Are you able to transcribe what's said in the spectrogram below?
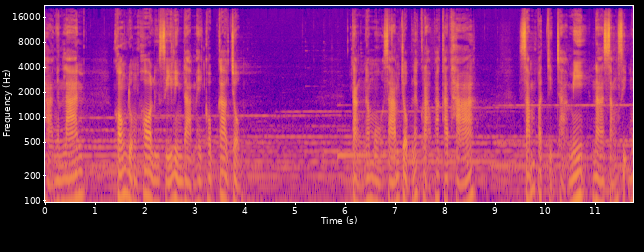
ถาเงินล้าน ของหลวงพ่อฤาษีลิงดำให้ครบเก้าจบ ตั้งนโมสามจบและกล่าวพระคาถา สัมปจิตฉามินาสังสิโม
